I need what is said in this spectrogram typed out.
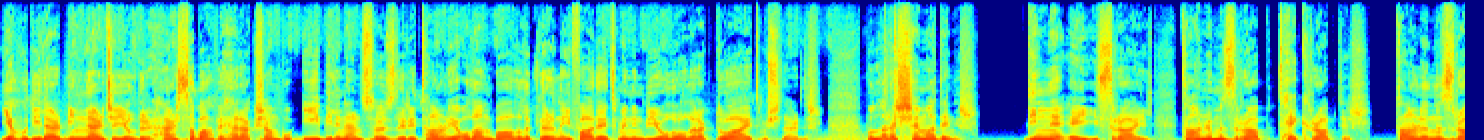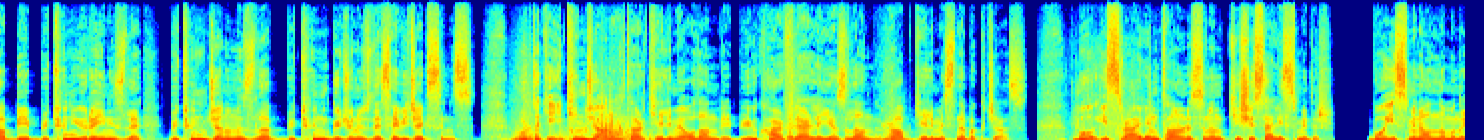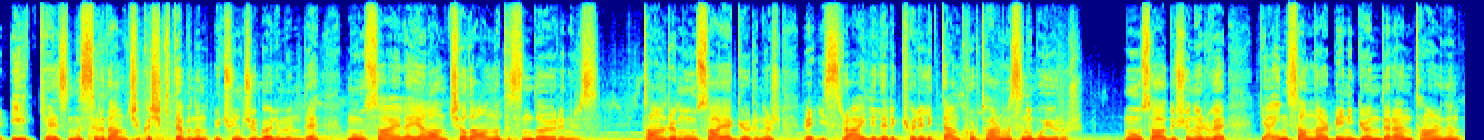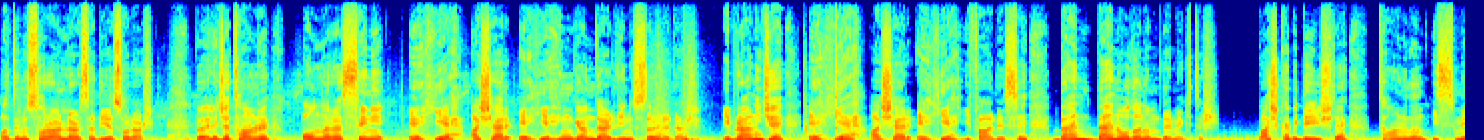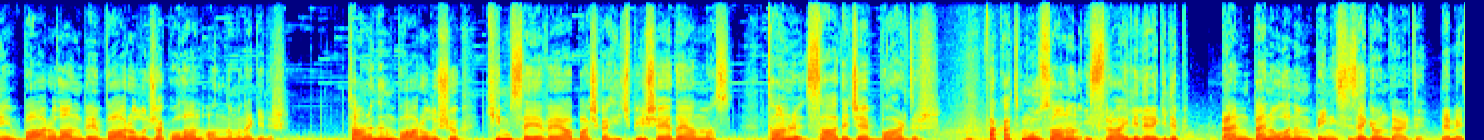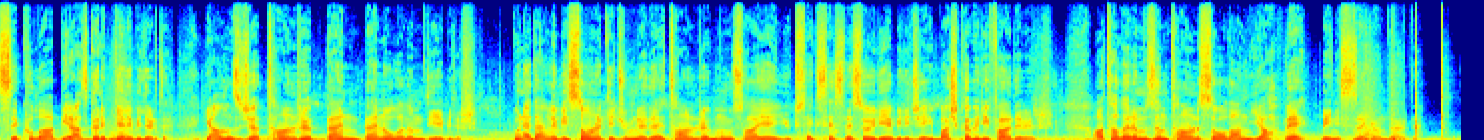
Yahudiler binlerce yıldır her sabah ve her akşam bu iyi bilinen sözleri Tanrı'ya olan bağlılıklarını ifade etmenin bir yolu olarak dua etmişlerdir. Bunlara şema denir. Dinle ey İsrail, Tanrımız Rab tek Rab'dir. Tanrınız Rabbi bütün yüreğinizle, bütün canınızla, bütün gücünüzle seveceksiniz. Buradaki ikinci anahtar kelime olan ve büyük harflerle yazılan Rab kelimesine bakacağız. Bu İsrail'in Tanrısının kişisel ismidir. Bu ismin anlamını ilk kez Mısır'dan Çıkış kitabının 3. bölümünde Musa ile yanan çalı anlatısında öğreniriz. Tanrı Musa'ya görünür ve İsraillileri kölelikten kurtarmasını buyurur. Musa düşünür ve ya insanlar beni gönderen Tanrı'nın adını sorarlarsa diye sorar. Böylece Tanrı onlara seni Ehyeh Aşer Ehyeh'in gönderdiğini söyler. İbranice Ehyeh Aşer Ehyeh ifadesi ben ben olanım demektir. Başka bir deyişle Tanrı'nın ismi var olan ve var olacak olan anlamına gelir. Tanrı'nın varoluşu kimseye veya başka hiçbir şeye dayanmaz. Tanrı sadece vardır. Fakat Musa'nın İsraillilere gidip ben ben olanım beni size gönderdi demesi kulağa biraz garip gelebilirdi. Yalnızca Tanrı ben ben olanım diyebilir. Bu nedenle bir sonraki cümlede Tanrı Musa'ya yüksek sesle söyleyebileceği başka bir ifade verir. Atalarımızın tanrısı olan Yahve beni size gönderdi.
